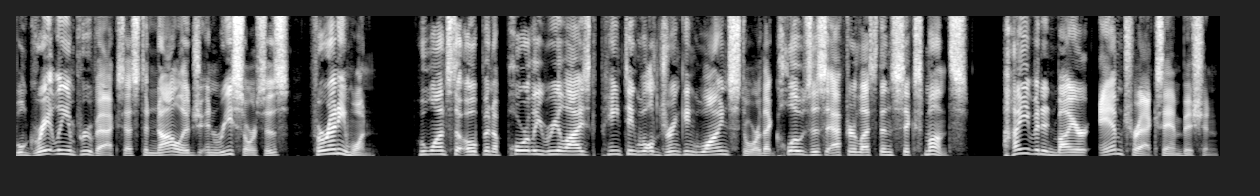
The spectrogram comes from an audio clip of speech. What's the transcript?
will greatly improve access to knowledge and resources for anyone who wants to open a poorly realized painting while drinking wine store that closes after less than six months. I even admire Amtrak's ambition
